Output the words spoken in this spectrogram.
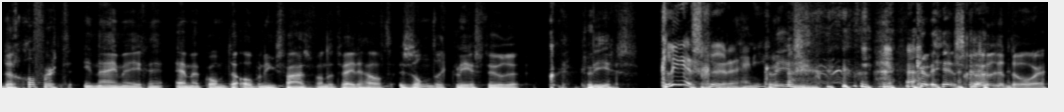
de Goffert in Nijmegen. Emmen komt de openingsfase van de tweede helft zonder kleersturen... Kleers... Kleerscheuren, Henny. Kleers, kleerscheuren door.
